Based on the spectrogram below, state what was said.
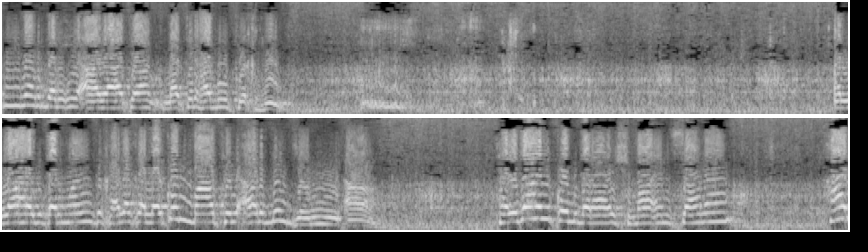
دیگر در ای آیات مطرحب فقہی اللہ فرمائیں کہ خلق لکم ما فی الأرض جميعا پیدا کن برای شما انسانا. ہر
